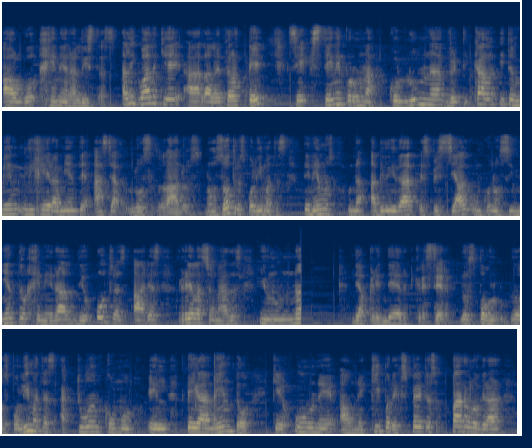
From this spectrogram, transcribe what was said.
algo generalistas. Al igual que uh, la letra P se extiende por una columna vertical y también ligeramente hacia los lados. Nosotros polímatas tenemos una habilidad especial, un conocimiento general de otras áreas relacionadas y un de aprender, crecer. Los, los polímatas actúan como el pegamento que une a un equipo de expertos para lograr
